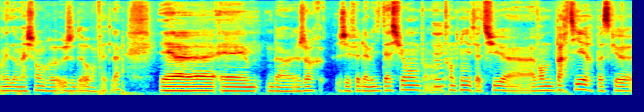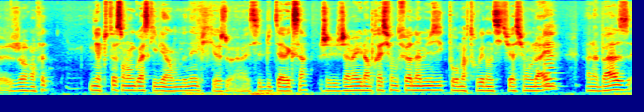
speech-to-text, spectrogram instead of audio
on est dans ma chambre où je dors en fait là. Et, euh, et ben genre j'ai fait de la méditation pendant Mhm. 30 minutes là-dessus euh, avant de partir parce que genre en fait il y a de toute façon l'angoisse qui vient à un moment donné et puis que je dois essayer de lutter avec ça. J'ai jamais eu l'impression de faire de la musique pour me retrouver dans une situation live. Mhm. à la base.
